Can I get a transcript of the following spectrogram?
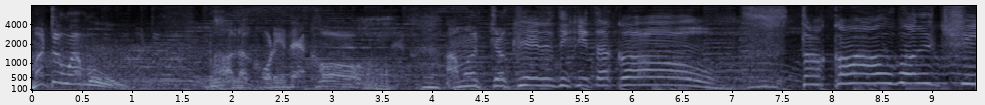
মাটু বাবু ভালো করে দেখো। আমার চোখের দিকে তাকাও। তাকাও বলছি।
